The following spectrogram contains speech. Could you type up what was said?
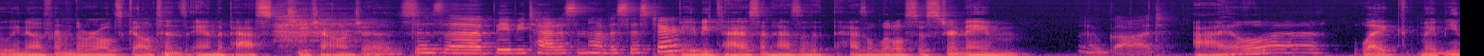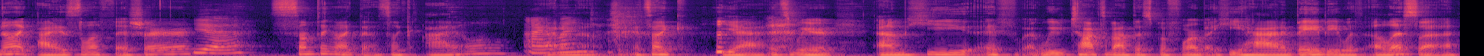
who we know from the World Skeletons and the past two challenges. Does uh, baby Taddison have a sister? Baby Tyson has a has a little sister named Oh God. Isla. Like maybe you know like Isla Fisher. Yeah. Something like that. It's like Isle. I don't know. It's like yeah, it's weird. Um, he if we talked about this before, but he had a baby with Alyssa,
